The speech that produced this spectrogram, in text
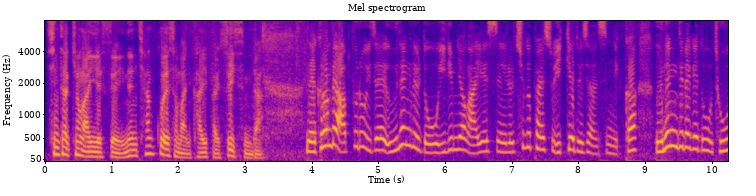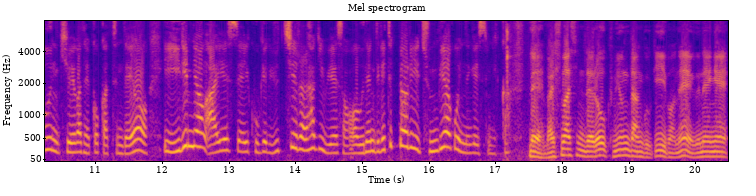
신탁형 ISA는 창구에서만 가입할 수 있습니다. 네, 그런데 앞으로 이제 은행들도 일임형 ISA를 취급할 수 있게 되지 않습니까? 은행들에게도 좋은 기회가 될 것 같은데요. 이 일임형 ISA 고객 유치를 하기 위해서 은행들이 특별히 준비하고 있는 게 있습니까? 네, 말씀하신 대로 금융당국이 이번에 은행에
